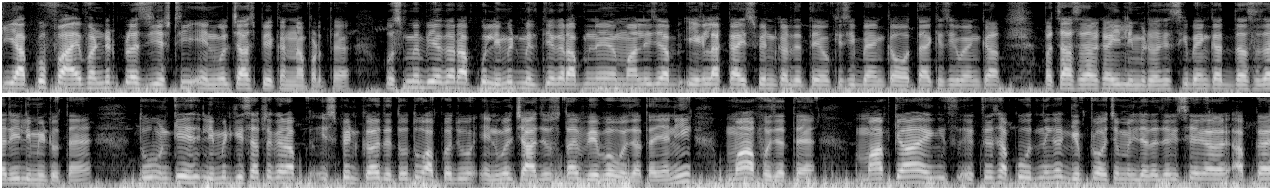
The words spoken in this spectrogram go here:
कि आपको 500 प्लस जीएसटी एनुअल चार्ज पे करना पड़ता है। उसमें भी अगर आपको लिमिट मिलती है, अगर आपने मान लीजिए आप एक लाख का स्पेंड कर देते हो, किसी बैंक का होता है, किसी बैंक का पचास हज़ार का ही लिमिट होता है, किसी बैंक का दस हज़ार ही लिमिट होता है तो उनके लिमिट के हिसाब से अगर आप स्पेंड कर देते हो तो आपका जो एनुअल चार्जेस होता है वेबो हो जाता है, यानी माफ़ हो जाता है। माफ़ क्या एक तरह से आपको उतने का गिफ्ट वाचर मिल जाता है। जैसे अगर आपका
